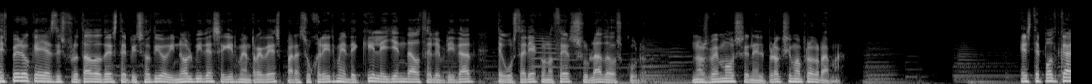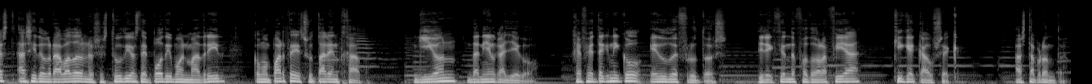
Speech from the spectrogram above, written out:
Espero que hayas disfrutado de este episodio y no olvides seguirme en redes para sugerirme de qué leyenda o celebridad te gustaría conocer su lado oscuro. Nos vemos en el próximo programa. Este podcast ha sido grabado en los estudios de Podimo en Madrid como parte de su Talent Hub. Guión Daniel Gallego. Jefe técnico Edu de Frutos. Dirección de fotografía Kike Kausek. Hasta pronto.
